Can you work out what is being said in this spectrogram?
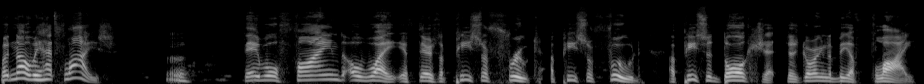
But no, we had flies. Mm. They will find a way. If there's a piece of fruit, a piece of food, a piece of dog shit, there's going to be a fly.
